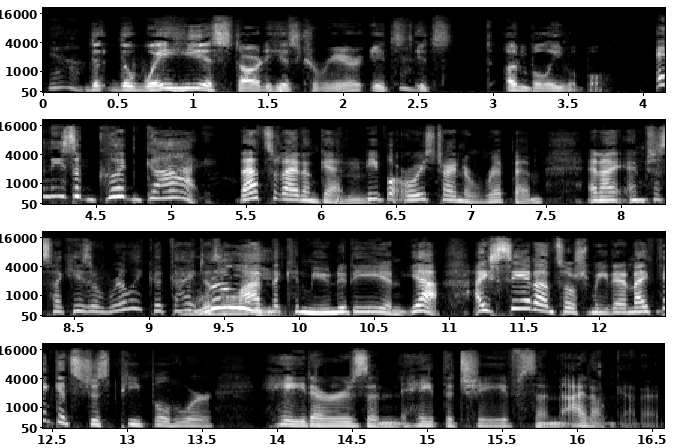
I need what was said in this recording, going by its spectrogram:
yeah. the the way he has started his career, it's yeah. it's unbelievable. And he's a good guy. That's what I don't get. Mm-hmm. People are always trying to rip him. And I, am just like, he's a really good guy. He does really? a lot in the community. And yeah, I see it on social media. And I think it's just people who are haters and hate the Chiefs, and I don't get it.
